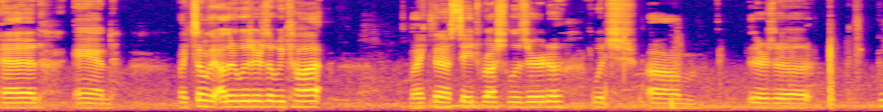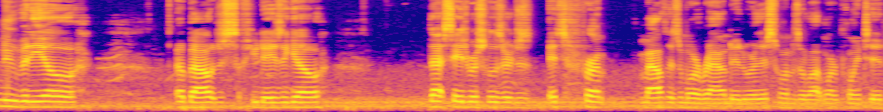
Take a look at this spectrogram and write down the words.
head and like some of the other lizards that we caught, like the sagebrush lizard, which um, there's a new video about just a few days ago. That sagebrush lizard, its front mouth is more rounded, where this one's a lot more pointed.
